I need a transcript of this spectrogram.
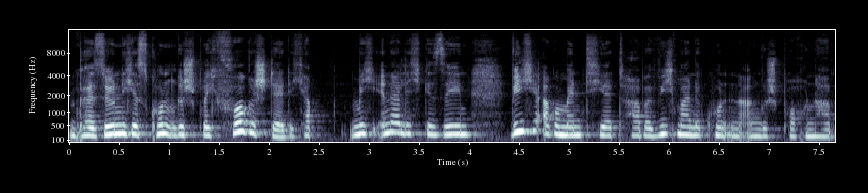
ein persönliches Kundengespräch vorgestellt. Ich habe mich innerlich gesehen, wie ich argumentiert habe, wie ich meine Kunden angesprochen habe.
